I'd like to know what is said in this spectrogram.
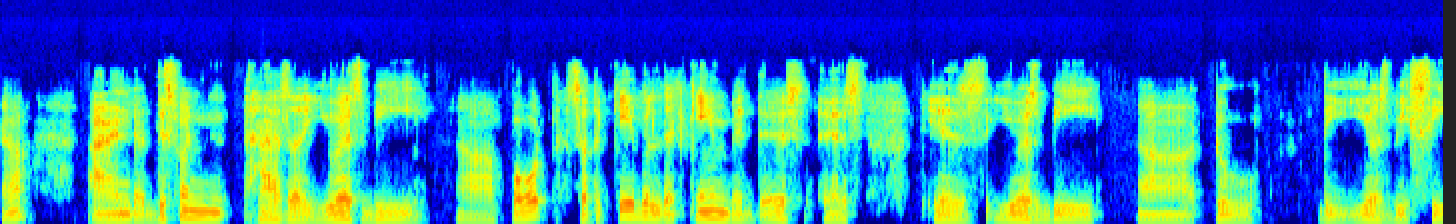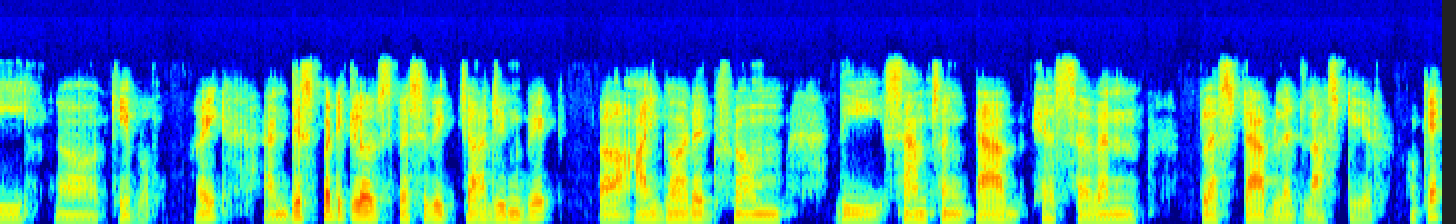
Yeah and this one has a USB uh, port. So the cable that came with this is is USB uh, to the USB-C uh, cable right? And this particular specific charging brick uh, I got it from the Samsung Tab S7 Plus tablet last year okay?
